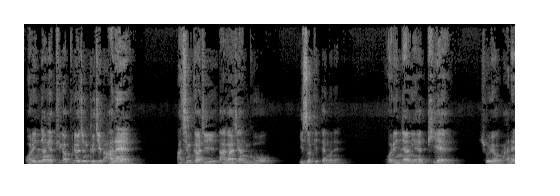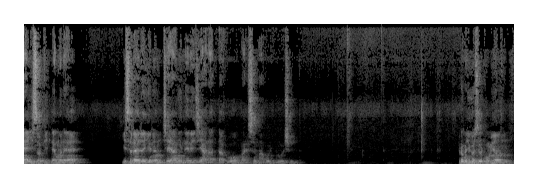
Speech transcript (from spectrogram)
어린 양의 피가 뿌려진 그 집 안에 아침까지 나가지 않고 있었기 때문에 어린 양의 피해 효력 안에 있었기 때문에 이스라엘에게는 재앙이 내리지 않았다고 말씀하고 있는 것입니다. 여러분 이것을 보면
